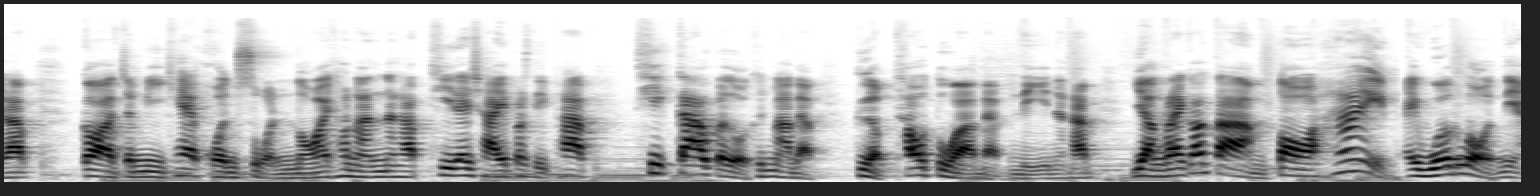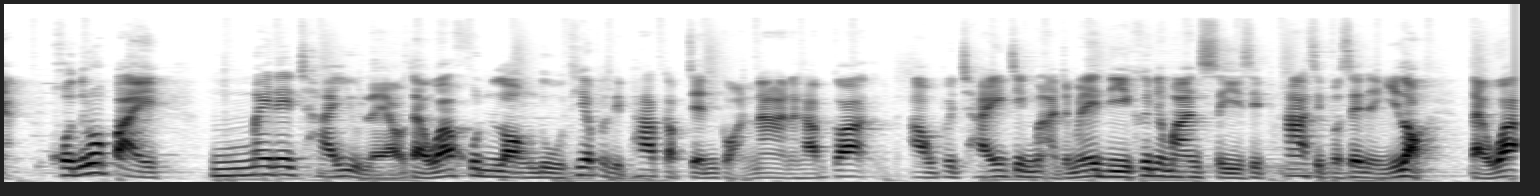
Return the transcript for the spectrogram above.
นะครับ ก็จะมีแค่คนส่วนน้อยเท่านั้นนะครับ ที่ได้ใช้ประสิทธิภาพที่ก้าวกระโดดขึ้นมาแบบเกือบเท่าตัวแบบนี้นะครับ อย่างไรก็ตามต่อให้ไอ้ workload เนี่ยคนทั่วไป ไม่ได้ใช้อยู่แล้ว แต่ว่าคุณลองดูเทียบประสิทธิภาพกับ gen ก่อนหน้านะครับ ก็เอาไปใช้จริงมันอาจจะไม่ได้ดีขึ้นประมาณ 40-50%อย่างนี้หรอก แต่ว่า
